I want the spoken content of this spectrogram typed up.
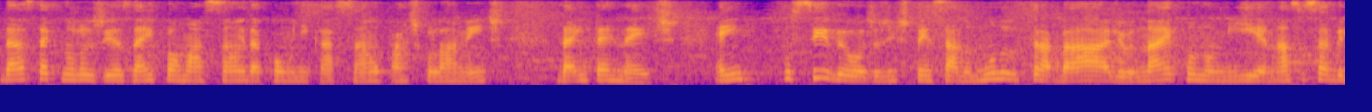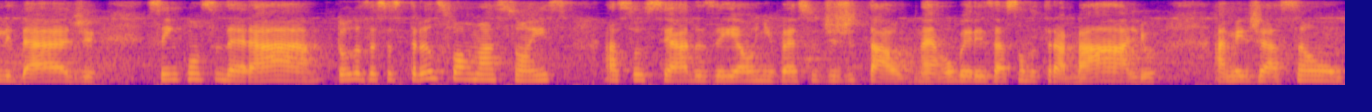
das tecnologias da informação e da comunicação, particularmente da internet. É impossível hoje a gente pensar no mundo do trabalho, na economia, na sociabilidade, sem considerar todas essas transformações associadas aí ao universo digital, né? A uberização do trabalho, a mediação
